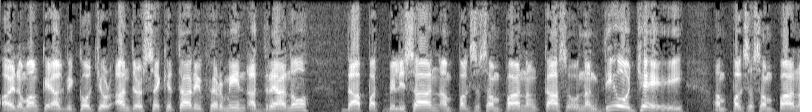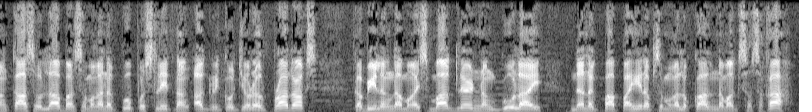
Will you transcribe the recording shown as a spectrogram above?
Ay naman kay Agriculture Undersecretary Fermin Adriano, dapat bilisan ang pagsasampa ng kaso ng DOJ, ang pagsasampa ng kaso laban sa mga nagpupuslit ng agricultural products, kabilang na mga smuggler ng gulay na nagpapahirap sa mga lokal na magsasaka.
